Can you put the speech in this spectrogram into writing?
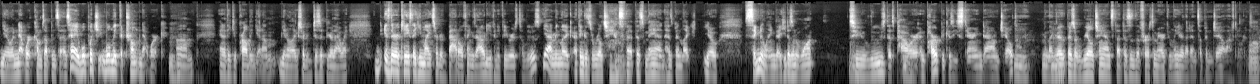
you know a network comes up and says, "Hey, we'll put you, we'll make the Trump network." Um, and I think you probably get him, you know, like sort of disappear that way. Is there a case that he might sort of battle things out even if he was to lose? Yeah, I mean, like I think there's a real chance that this man has been like, you know, signaling that he doesn't want to lose this power in part because he's staring down jail time. I mean, like mm-hmm. there's a real chance that this is the first American leader that ends up in jail afterwards. Wow.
